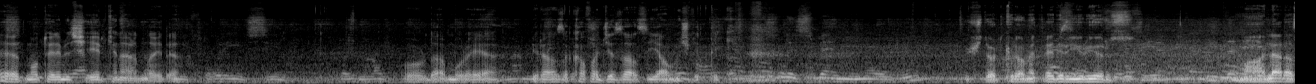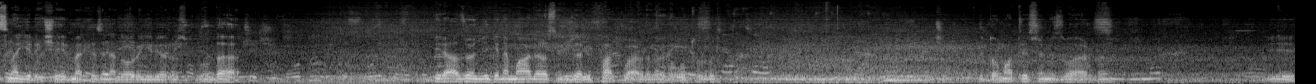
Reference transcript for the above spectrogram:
Evet motelimiz şehir kenarındaydı. Oradan buraya biraz da kafa cezası yanlış gittik. 3-4 kilometredir yürüyoruz. Mahalle arasına girdik, şehir merkezine doğru giriyoruz. Burada biraz önce yine mahalle arası güzel bir park vardı böyle oturduk. Bir domatesimiz vardı. Bir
